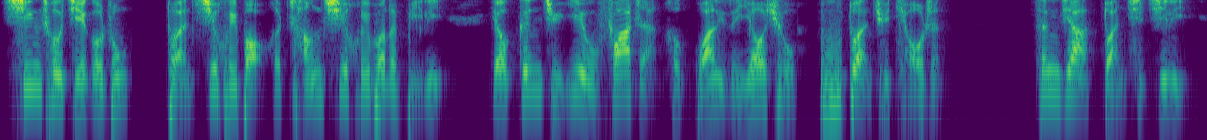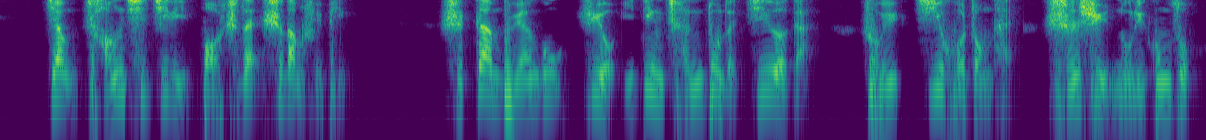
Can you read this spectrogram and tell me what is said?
薪酬结构中短期回报和长期回报的比例要根据业务发展和管理的要求不断去调整，增加短期激励，将长期激励保持在适当水平，使干部员工具有一定程度的饥饿感，处于激活状态。持续努力工作，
